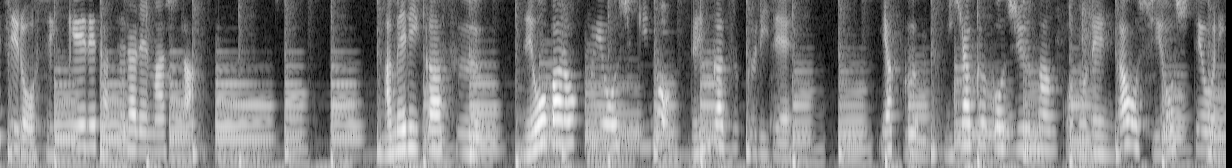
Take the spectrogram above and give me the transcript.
二郎設計で建てられました。アメリカ風ネオバロック様式のレンガ造りで約250万個のレンガを使用しており、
